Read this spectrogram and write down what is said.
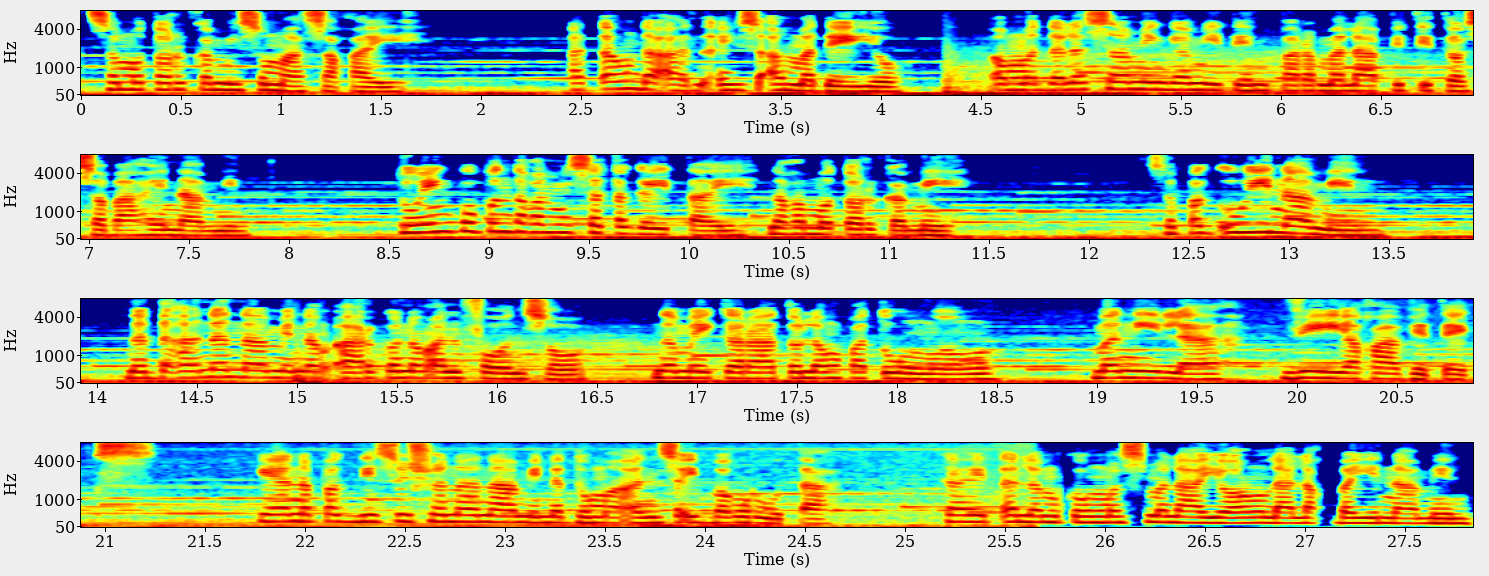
sa motor kami sumasakay. At ang daan ay sa Amadeo, ang madalas namin gamitin para malapit ito sa bahay namin. Tuwing pupunta kami sa Tagaytay, nakamotor kami. Sa pag-uwi namin, nadaanan namin ang arko ng Alfonso na may karatolang patungong Manila via Cavitex. Kaya napagdesisyon na namin na dumaan sa ibang ruta kahit alam kong mas malayo ang lalakbayin namin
